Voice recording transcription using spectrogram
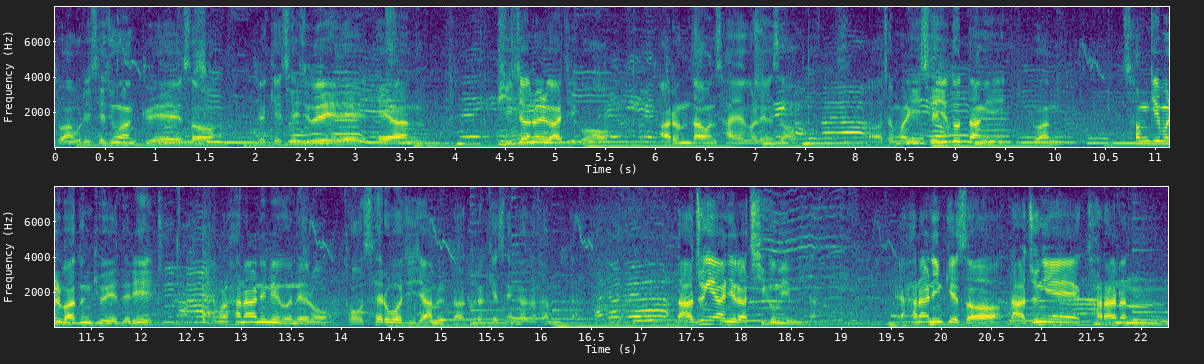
또한 우리 세중학교에서 이렇게 제주도에 대한 비전을 가지고 아름다운 사역을 해서 어, 정말 이 제주도 땅이 또한 섬김을 받은 교회들이 정말 하나님의 은혜로 더 새로워지지 않을까 그렇게 생각을 합니다. 나중이 아니라 지금입니다. 하나님께서 나중에 가라는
